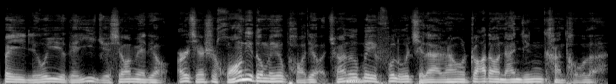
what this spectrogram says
被刘裕给一举消灭掉，而且是皇帝都没有跑掉，全都被俘虏起来，然后抓到南京砍头了。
